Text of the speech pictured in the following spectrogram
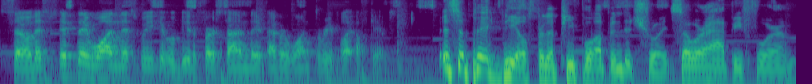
So this, if they won this week, it would be the first time they've ever won three playoff games. It's a big deal for the people up in Detroit, so we're happy for them.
